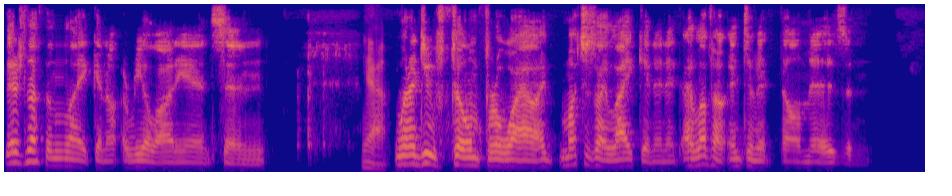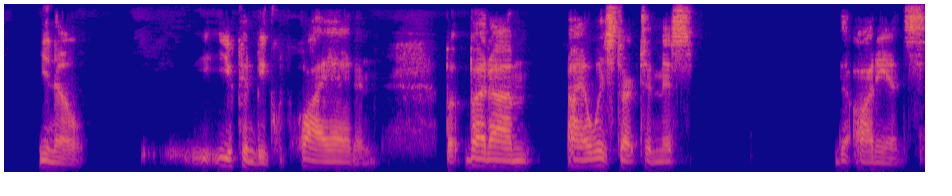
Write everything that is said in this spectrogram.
there's nothing like an, a real audience, and yeah. when I do film for a while, I, much as I like it, and it, I love how intimate film is, and you know, you can be quiet, and but but um, I always start to miss the audience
